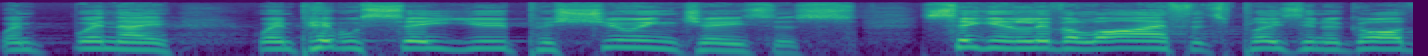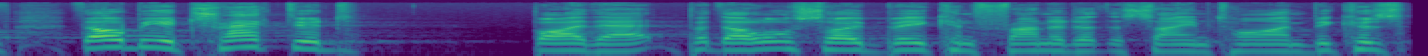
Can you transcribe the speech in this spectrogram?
When, when, they, when people see you pursuing Jesus, seeking to live a life that's pleasing to God, they'll be attracted by that, but they'll also be confronted at the same time because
